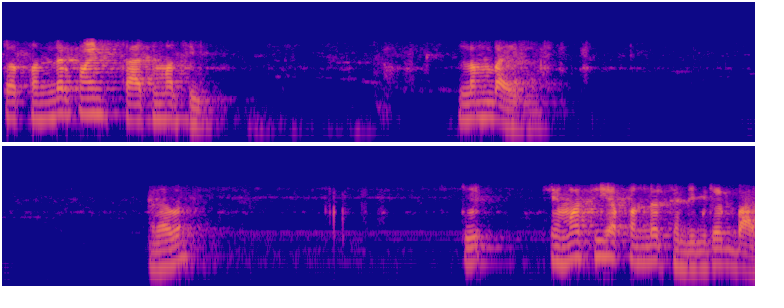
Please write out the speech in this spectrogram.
તો પંદર પોઈન્ટ સાતમાંથી લંબાઈ બરાબર? તો એમાંથી આ પંદર સેન્ટીમીટર બાદ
